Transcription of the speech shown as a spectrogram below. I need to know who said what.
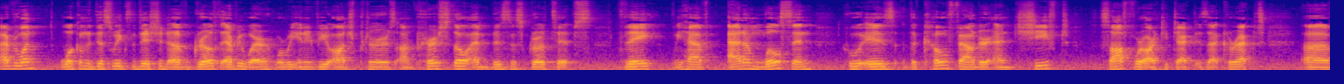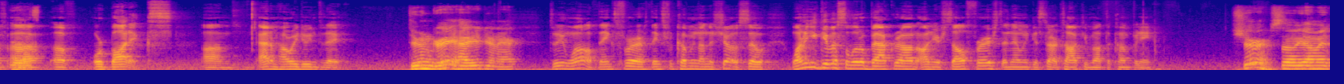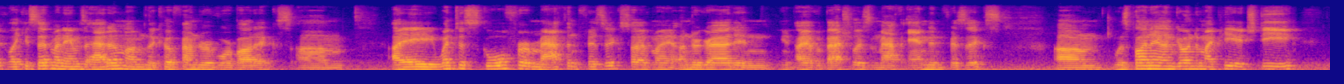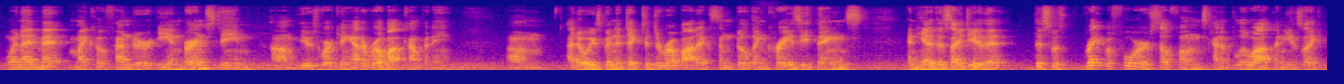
Speaker 1: Hi, everyone. Welcome to this week's edition of Growth Everywhere, where we interview entrepreneurs on personal and business growth tips. Today, we have Adam Wilson, who is the co founder and chief software architect, is that correct? Of, uh, of Orbotix. Um, Adam, how are we doing today?
Speaker 2: Doing great. How are you doing, Eric?
Speaker 1: Doing well. Thanks for thanks for coming on the show. So, why don't you give us a little background on yourself first, and then we can start talking about the company.
Speaker 2: Sure. So yeah, my, like you said, my name is Adam. I'm the co-founder of Orbotix. Um, I went to school for math and physics. So I have my undergrad in. I have a bachelor's in math and in physics. Um, was planning on going to my PhD when I met my co-founder Ian Bernstein. Um, he was working at a robot company. Um, I'd always been addicted to robotics and building crazy things, and he had this idea that this was right before cell phones kind of blew up, and he was like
